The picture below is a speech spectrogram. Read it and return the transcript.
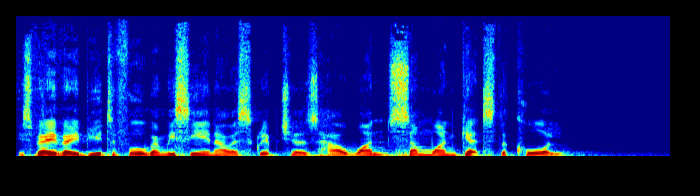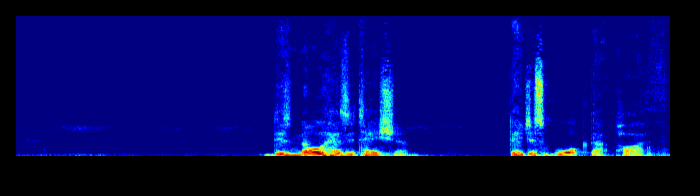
It's very, very beautiful when we see in our scriptures how once someone gets the call, there's no hesitation. They just walk that path.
